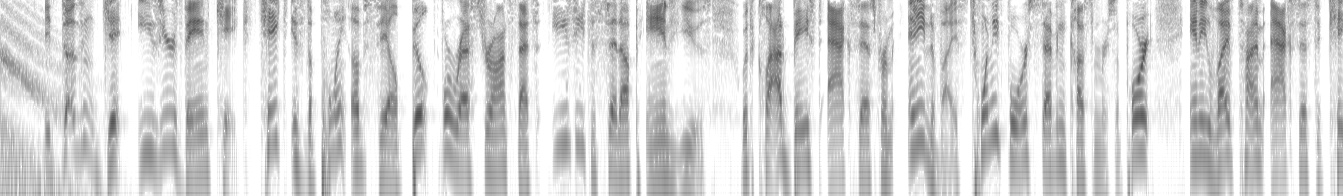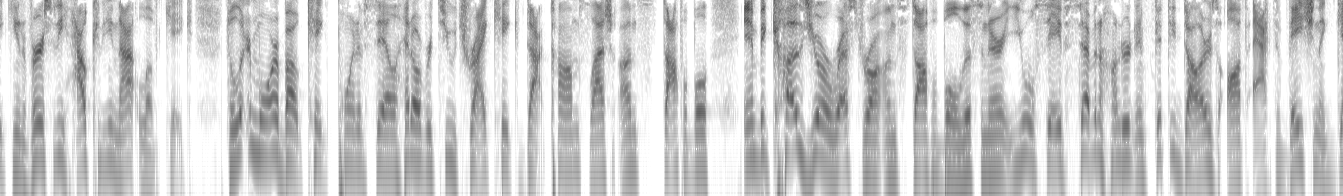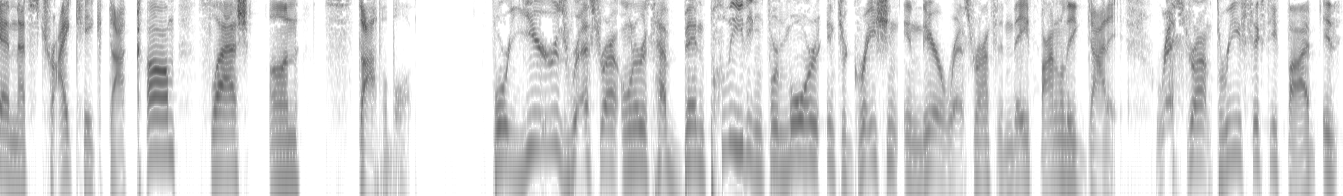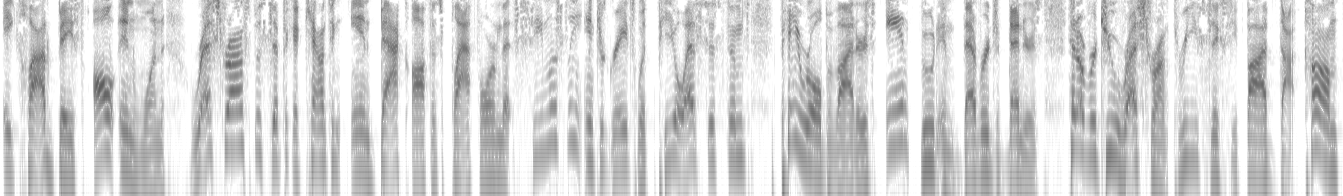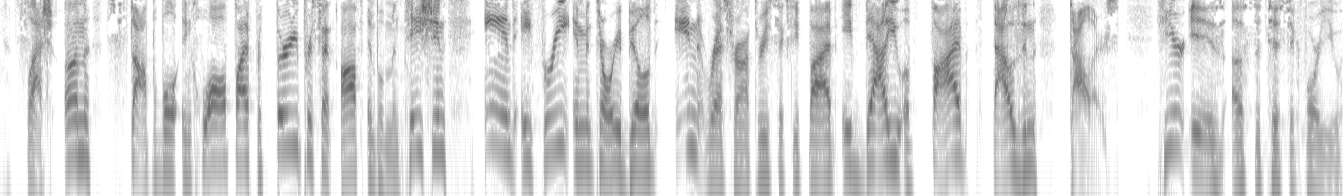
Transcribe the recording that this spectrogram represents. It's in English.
It doesn't get easier than Cake. Cake is the point of sale built for restaurants that's easy to set up and use. With cloud based access from any device, 24 7 customer support, and a lifetime access to Cake University, how could you not love Cake? To learn more about Cake point of sale, head over to trycake.com slash unstoppable. And because you're a restaurant unstoppable listener, you will save $750 off activation. Again, that's trycake.com slash unstoppable unstoppable. For years, restaurant owners have been pleading for more integration in their restaurants, and they finally got it. Restaurant 365 is a cloud based, all in one, restaurant specific accounting and back office platform that seamlessly integrates with POS systems, payroll providers, and food and beverage vendors. Head over to restaurant365.com slash unstoppable and qualify for 30% off implementation and a free inventory build in Restaurant 365, a value of $5,000. Here is a statistic for you.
